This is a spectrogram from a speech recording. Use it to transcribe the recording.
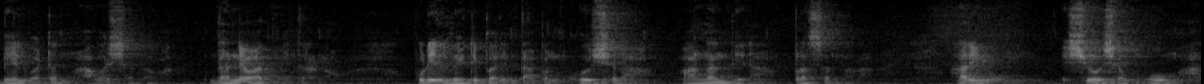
बेल बटन अवश्य दाबा. धन्यवाद मित्रांनो. पुढील भेटीपर्यंत आपण खुश राहा आनंदी राहा प्रसन्न राहा. हरिओम. शिवशंभू महा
